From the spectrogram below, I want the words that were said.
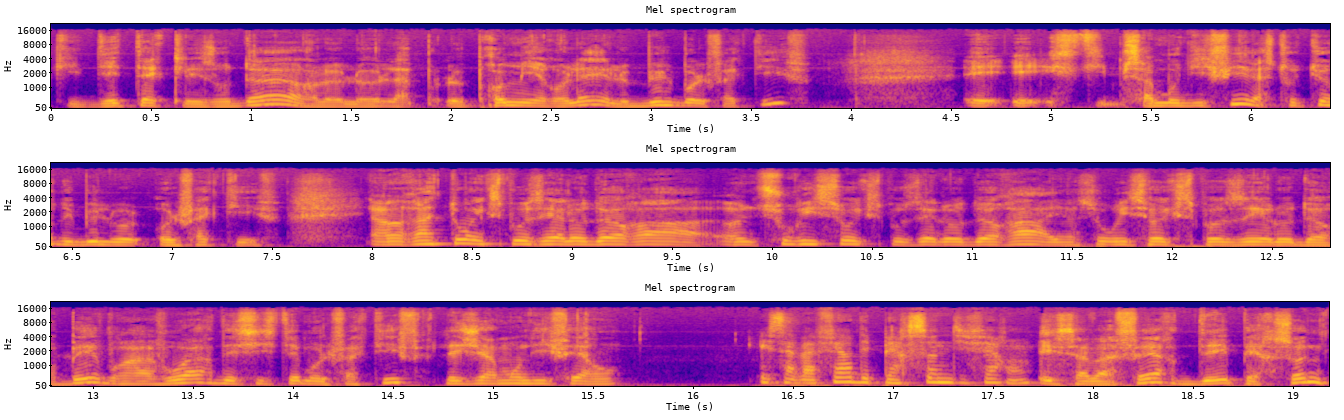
qui détecte les odeurs, le, premier relais, le bulbe olfactif et, et ça modifie la structure du bulbe olfactif. Un raton exposé à l'odeur A, un souriceau exposé à l'odeur A et un souriceau exposé à l'odeur B vont avoir des systèmes olfactifs légèrement différents. Et ça va faire des personnes différentes. Et ça va faire des personnes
